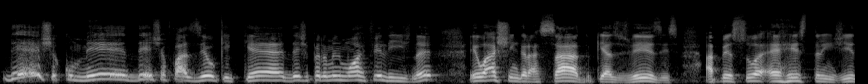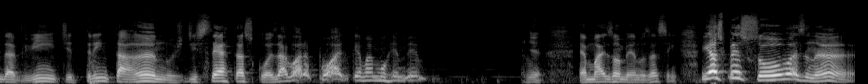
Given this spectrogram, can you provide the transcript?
Deixa comer, deixa fazer o que quer, deixa pelo menos morre feliz, né? Eu acho engraçado que às vezes a pessoa é restringida a 20, 30 anos de certas coisas. Agora pode, porque vai morrer mesmo. É, é mais ou menos assim. E as pessoas né,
